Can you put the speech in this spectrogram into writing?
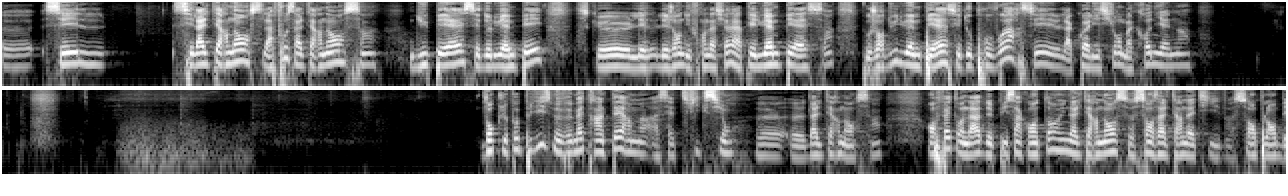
Euh, c'est l'alternance, la fausse alternance hein, du PS et de l'UMP, ce que les, gens du Front National appelaient l'UMPS. Hein. Aujourd'hui, l'UMPS est au pouvoir, c'est la coalition macronienne. Donc le populisme veut mettre un terme à cette fiction euh, euh, d'alternance. En fait, on a depuis 50 ans une alternance sans alternative, sans plan B.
